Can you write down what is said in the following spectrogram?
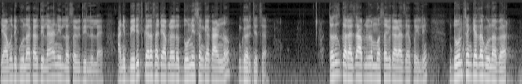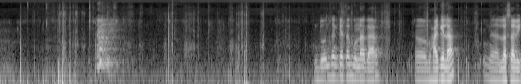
यामध्ये गुणाकार दिला आहे आणि लसावी दिलेला आहे. आणि बेरीज करायसाठी आपल्याला दोन्ही संख्या काढणं गरजेचं आहे. तसंच करायचं आपल्याला मसावी काढायचा आहे पहिले. दोन संख्याचा गुणाकार. दोन संख्याचा गुणाकार भागेला लसावी.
